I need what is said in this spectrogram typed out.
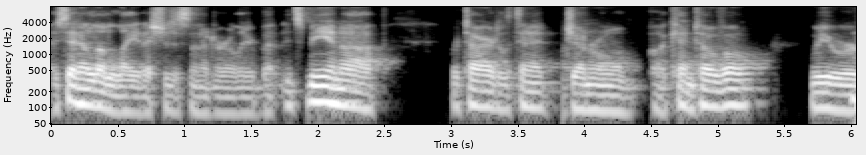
I sent it a little late. I should have sent it earlier, but it's me and uh, retired Lieutenant General uh, Ken Tovo. We were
